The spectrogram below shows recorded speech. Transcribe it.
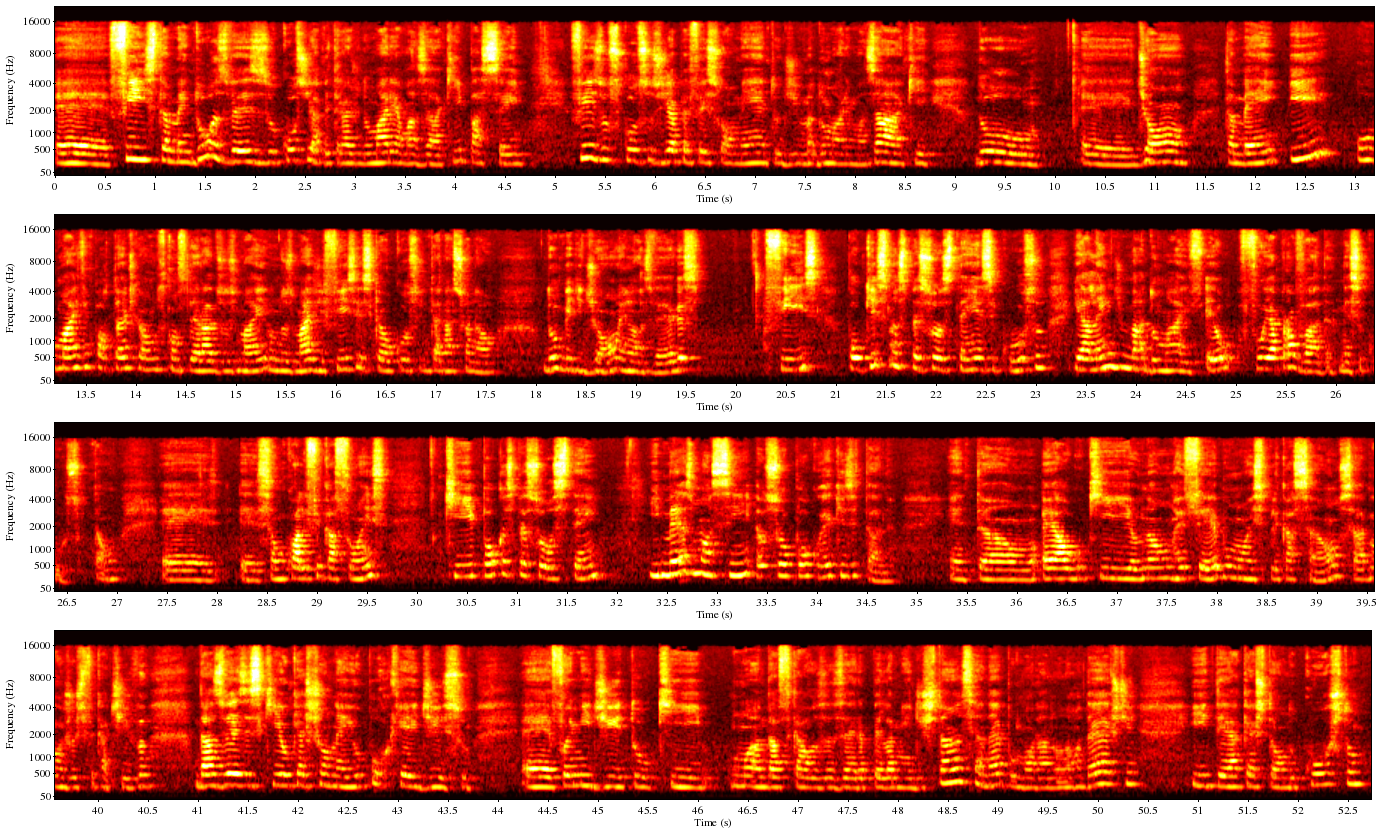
É, fiz também duas vezes o curso de arbitragem do Mari Yamazaki e passei. Fiz os cursos de aperfeiçoamento de, do Mari Yamazaki, do é, John também. E o mais importante, que é um dos considerados os mais, um dos mais difíceis, que é o curso internacional do Big John em Las Vegas. Fiz, pouquíssimas pessoas têm esse curso e além do mais, eu fui aprovada nesse curso. Então, é, é, são qualificações que poucas pessoas têm e mesmo assim eu sou pouco requisitada. Então é algo que eu não recebo uma explicação, sabe, uma justificativa. Das vezes que eu questionei o porquê disso, é, foi me dito que uma das causas era pela minha distância, né, por morar no Nordeste e ter a questão do custo.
